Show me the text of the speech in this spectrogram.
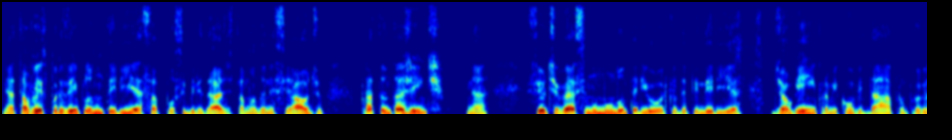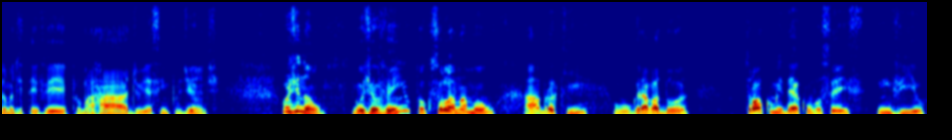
Né? Talvez, por exemplo, eu não teria essa possibilidade de estar tá mandando esse áudio para tanta gente. Né? Se eu tivesse no mundo anterior, que eu dependeria de alguém para me convidar para um programa de TV, para uma rádio e assim por diante. Hoje não. Hoje eu venho, estou com o celular na mão, abro aqui o gravador, troco uma ideia com vocês, envio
